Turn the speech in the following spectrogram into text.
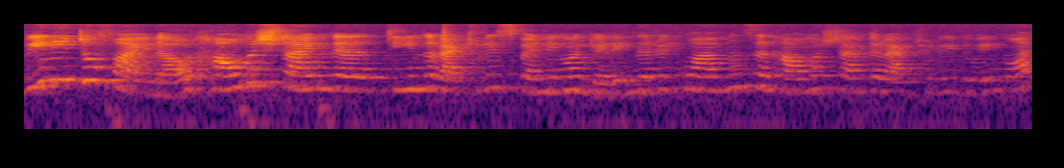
we need to find out how much time the teams are actually spending on getting the requirements and how much time they're actually doing on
